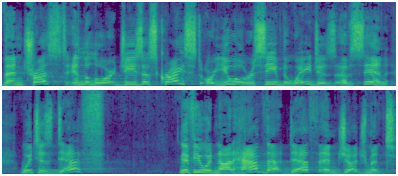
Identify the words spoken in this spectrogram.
Then trust in the Lord Jesus Christ, or you will receive the wages of sin, which is death. If you would not have that death and judgment,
